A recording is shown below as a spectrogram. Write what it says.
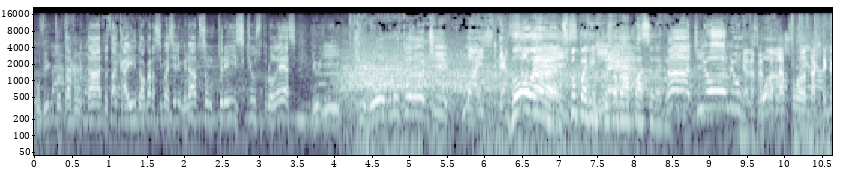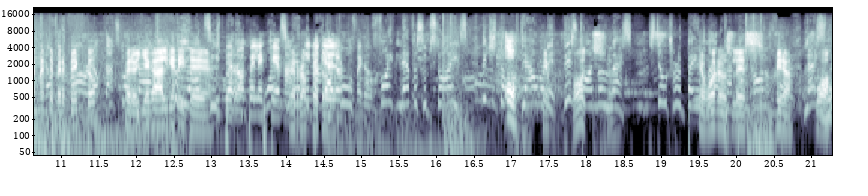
O Victor tá voltado, tá caído. Agora sim vai ser eliminado. São três kills pro Less. E o EA de novo no clutch. Mas dessa Boa! vez... Desculpa, gente, o pessoal tava passando aqui. Tá de olho. Que a lo mejor la jugado tácticamente perfecto, pero llega alguien y te... Te rompe el esquema. Te rompe todo. ¡Oh! ¡Qué mocho! ¡Qué buenos Les! Mira, wow.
